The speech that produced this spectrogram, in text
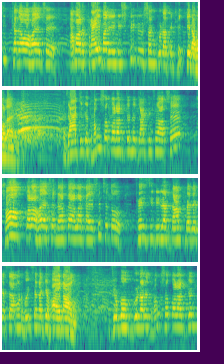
শিক্ষা দেওয়া হয়েছে আমার প্রাইমারি ইনস্টিটিউশন গুলাতে ঠিক কিনা বলেন? জাতিকে ধ্বংস করার জন্য যা কিছু আছে, সব করা হয়েছে, নেতা এলাকায় এসেছে তো, ফেন্সি ডিলার দাম বেড়ে গেছে, এমন হয়েছে নাকি হয় নাই? যুবক গুলারে ধ্বংস করার জন্য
